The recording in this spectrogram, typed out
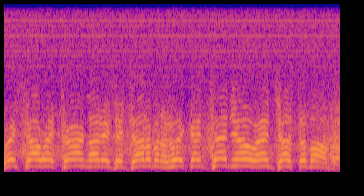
We shall return, ladies and gentlemen, and we continue in just a moment.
